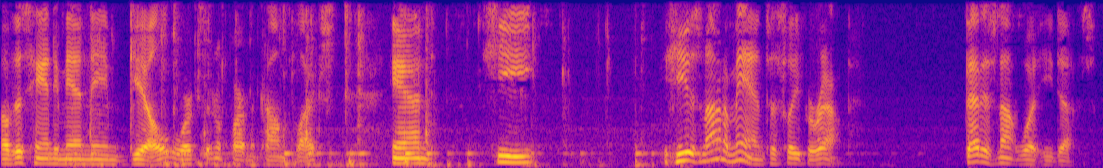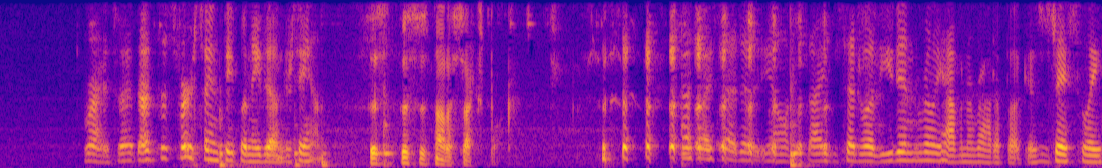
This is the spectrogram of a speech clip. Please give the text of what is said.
of this handyman named Gil, works at an apartment complex, and he he is not a man to sleep around. That is not what he does. right. So that's the first thing people need to understand. This this is not a sex book. That's what I said, uh, you know, I said, well, you didn't really have an erotic book. It was basically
